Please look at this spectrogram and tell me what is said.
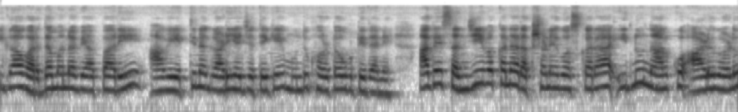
ಈಗ ವರ್ಧಮನ ವ್ಯಾಪಾರಿ ಆಗ ಎತ್ತಿನ ಗಾಡಿಯ ಜೊತೆಗೆ ಮುಂದಕ್ಕೆ ಹೊರಟೋಗ್ಬಿಟ್ಟಿದ್ದಾನೆ. ಆದರೆ ಸಂಜೀವಕನ ರಕ್ಷಣೆಗೋಸ್ಕರ ಇನ್ನೂ ನಾಲ್ಕು ಆಳುಗಳು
